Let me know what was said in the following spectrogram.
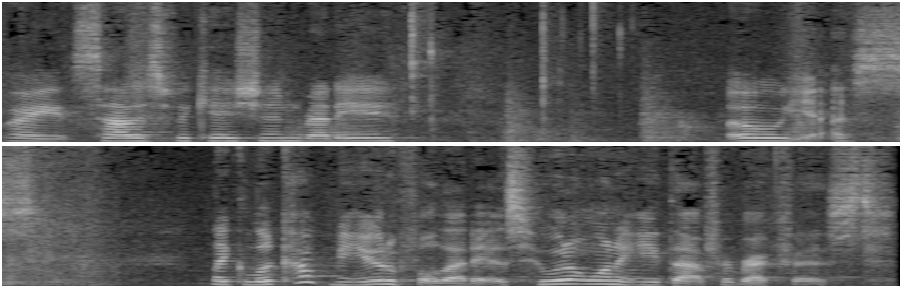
All right, satisfaction ready. Oh yes. Like look how beautiful that is. Who wouldn't want to eat that for breakfast?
